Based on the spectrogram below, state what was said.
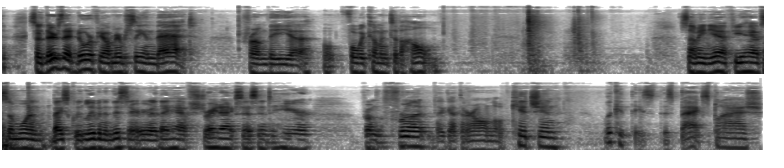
so there's that door if y'all remember seeing that from the, uh, before we come into the home. So, I mean, yeah, if you have someone basically living in this area, they have straight access into here from the front. They got their own little kitchen. Look at this, this backsplash.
